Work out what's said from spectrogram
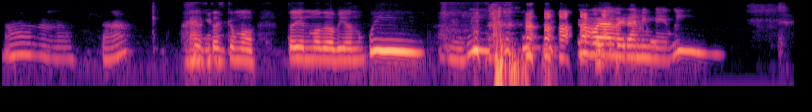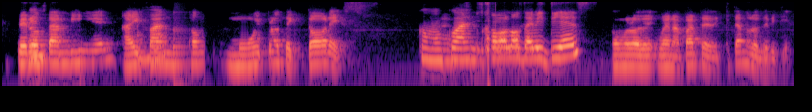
No, no, no. ¿Ah? Estás como, estoy en modo avión. ¡Uy! Uy. No voy a ver anime. Uy. Pero En- también hay Ajá. fandom muy protectores. ¿Como Ah, cuál? Como los de BTS. Como lo de, bueno, aparte de quitando los de BTS.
